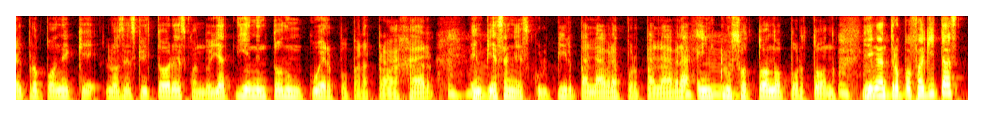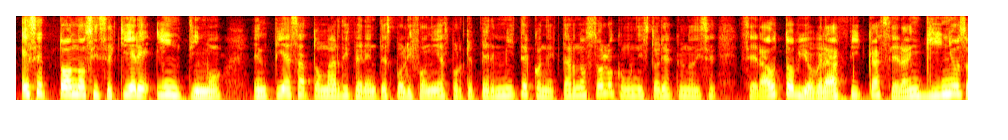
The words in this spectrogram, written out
él propone que los escritores cuando ya tienen todo un cuerpo para trabajar, empiezan a esculpir palabra por palabra e incluso tono por tono. Y en Antropofagitas, ese tono, si se quiere, íntimo, empieza a tomar diferentes polifonías porque permite conectar no solo con una historia que uno dice, será autobiográfica, serán guiños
